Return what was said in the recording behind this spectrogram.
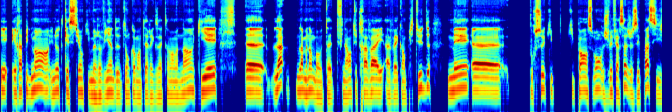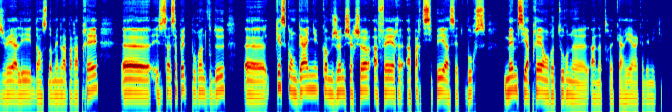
Et, et, rapidement, une autre question qui me revient de ton commentaire exactement maintenant, qui est là, là maintenant, bon, finalement, tu travailles avec amplitude, mais pour ceux qui, qui, pensent, bon, je vais faire ça, je ne sais pas si je vais aller dans ce domaine-là par après, euh, et ça, ça, peut être pour un de vous deux, euh, qu'est-ce qu'on gagne comme jeune chercheur à faire, à participer à cette bourse, même si après on retourne euh, à notre carrière académique?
